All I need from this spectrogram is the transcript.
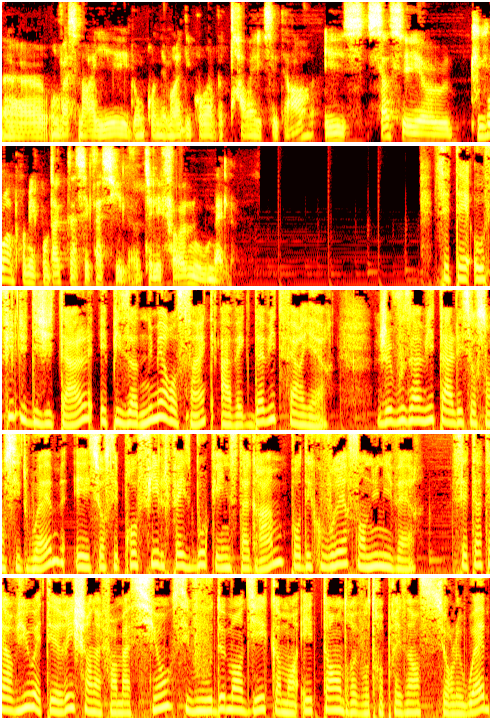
on va se marier et donc on aimerait découvrir votre travail, etc. Et ça, c'est toujours un premier contact assez facile, téléphone ou mail. C'était Au fil du digital, épisode numéro 5 avec David Ferrière. Je vous invite à aller sur son site web et sur ses profils Facebook et Instagram pour découvrir son univers. Cette interview était riche en informations si vous vous demandiez comment étendre votre présence sur le web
